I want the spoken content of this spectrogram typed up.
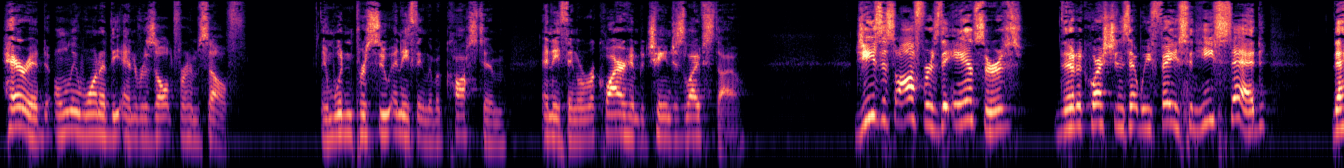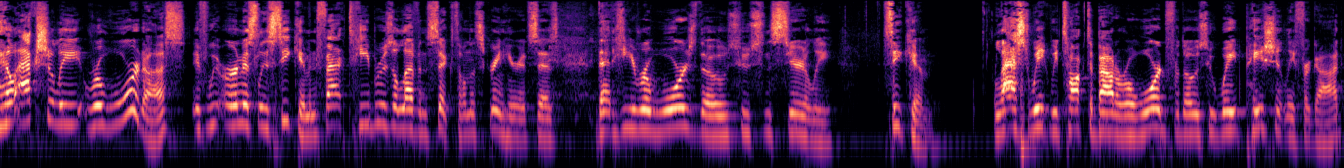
Herod only wanted the end result for himself and wouldn't pursue anything that would cost him anything or require him to change his lifestyle. Jesus offers the answers to the questions that we face, and he said, that he'll actually reward us if we earnestly seek him. In fact, Hebrews 11:6 on the screen here it says that he rewards those who sincerely seek him. Last week we talked about a reward for those who wait patiently for God.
